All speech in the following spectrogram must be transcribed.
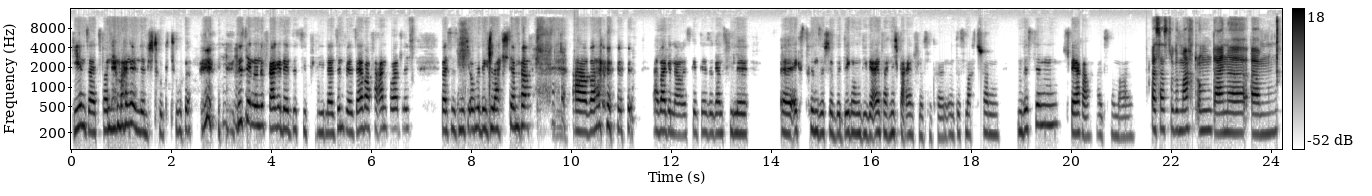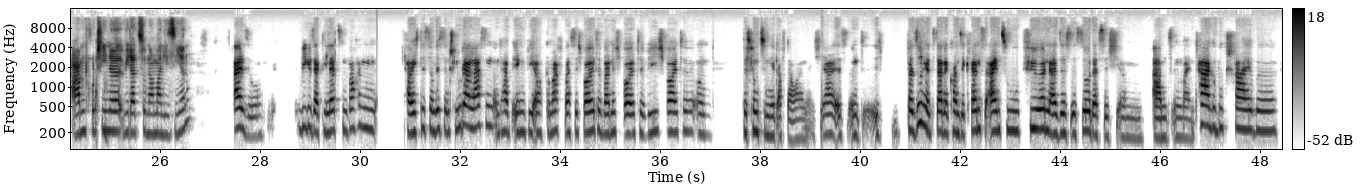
Jenseits von der mangelnden Struktur. Das ist ja nur eine Frage der Disziplin. Da sind wir selber verantwortlich was es nicht unbedingt leichter macht. Aber, aber genau, es gibt ja so ganz viele äh, extrinsische Bedingungen, die wir einfach nicht beeinflussen können. Und das macht es schon ein bisschen schwerer als normal. Was hast du gemacht, um deine ähm, Abendroutine wieder zu normalisieren? Also, wie gesagt, die letzten Wochen habe ich das so ein bisschen schludern lassen und habe irgendwie auch gemacht, was ich wollte, wann ich wollte, wie ich wollte. Und das funktioniert auf Dauer nicht. Ja, es, und ich versuche jetzt da eine Konsequenz einzuführen. Also es ist so, dass ich ähm, abends in mein Tagebuch schreibe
